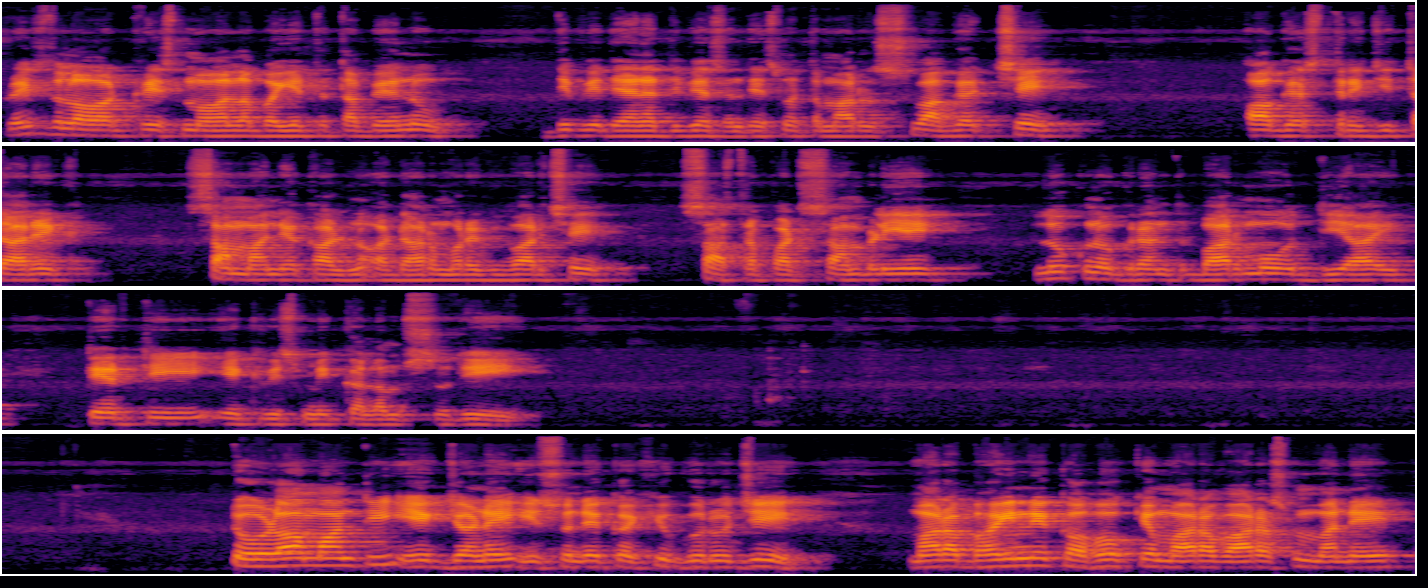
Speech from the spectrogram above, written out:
પ્રેઝ લોર્ડ ક્રિસ્મા વાલા તથા બહેનો દિવ્ય દયાના દિવ્ય સંદેશમાં તમારું સ્વાગત છે. ઓગસ્ટ ત્રીજી તારીખ, સામાન્ય કાળનો અઢારમો રવિવાર છે. શાસ્ત્રપાઠ સાંભળીએ. લોકનો ગ્રંથ બારમો અધ્યાય, તેરથી એકવીસમી કલમ સુધી. ટોળામાંથી એક જણે ઈસુને કહ્યું, ગુરુજી, મારા ભાઈને કહો કે મારા વારસમાં મને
